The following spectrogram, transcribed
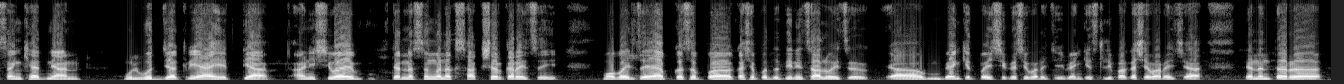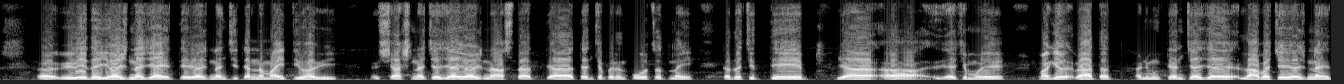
संख्याज्ञान मूलभूत ज्या क्रिया आहेत त्या आणि शिवाय त्यांना संगणक साक्षर करायचं आहे मोबाईलचं ॲप कसं प कशा पद्धतीने चालवायचं बँकेत पैसे कसे भरायचे बँकेत स्लिपा कशा भरायच्या त्यानंतर विविध योजना ज्या आहेत त्या योजनांची त्यांना माहिती व्हावी. शासनाच्या ज्या योजना असतात त्या त्यांच्यापर्यंत पोहोचत नाही. कदाचित ते या याच्यामुळे मागे राहतात आणि मग त्यांच्या ज्या लाभाच्या योजना आहेत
